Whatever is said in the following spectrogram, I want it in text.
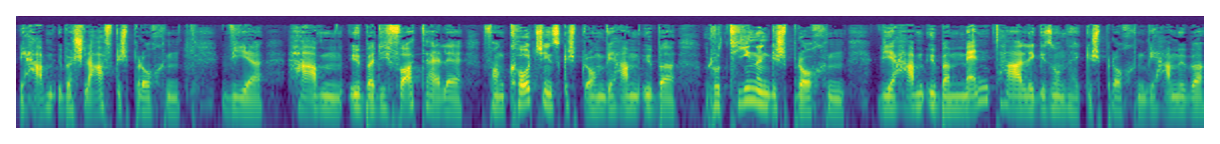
Wir haben über Schlaf gesprochen. Wir haben über die Vorteile von Coachings gesprochen. Wir haben über Routinen gesprochen. Wir haben über mentale Gesundheit gesprochen. Wir haben über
